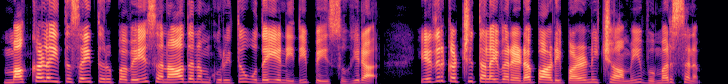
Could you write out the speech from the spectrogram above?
மக்களை திசை திருப்பவே சனாதனம் குறித்து உதயநிதி பேசுகிறார். எதிர்க்கட்சித் தலைவர் எடப்பாடி பழனிசாமி விமர்சனம்.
